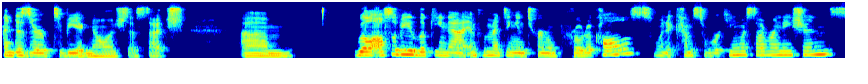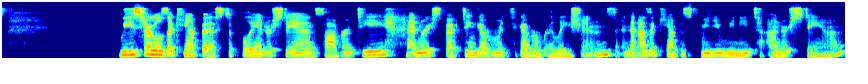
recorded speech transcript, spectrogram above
and deserve to be acknowledged as such. Um, we'll also be looking at implementing internal protocols when it comes to working with sovereign nations. We struggle as a campus to fully understand sovereignty and respecting government to government relations. And as a campus community, we need to understand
